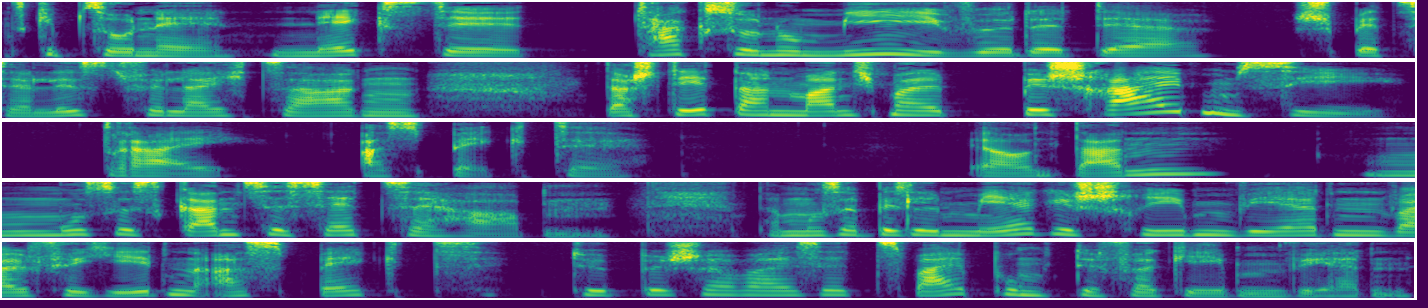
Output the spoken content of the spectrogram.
Es gibt so eine nächste Taxonomie, würde der Spezialist vielleicht sagen. Da steht dann manchmal, beschreiben Sie drei Aspekte. Ja, und dann muss es ganze Sätze haben. Da muss ein bisschen mehr geschrieben werden, weil für jeden Aspekt typischerweise zwei Punkte vergeben werden.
